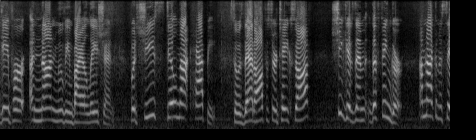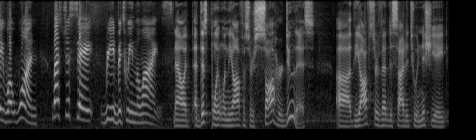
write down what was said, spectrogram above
gave her a non moving violation. But she's still not happy. So as that officer takes off, she gives him the finger. I'm not going to say what one. Let's just say read between the lines. Now, at, at this point, when the officer saw her do this, uh, the officer then decided to initiate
